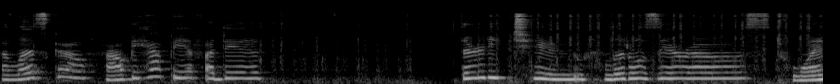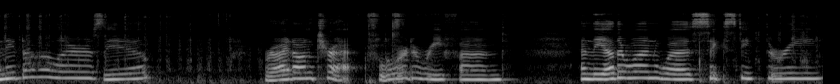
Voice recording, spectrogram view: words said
But let's go. I'll be happy if I did. 32 little zeros, $20. Yep. Right on track. Florida refund. And the other one was 63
